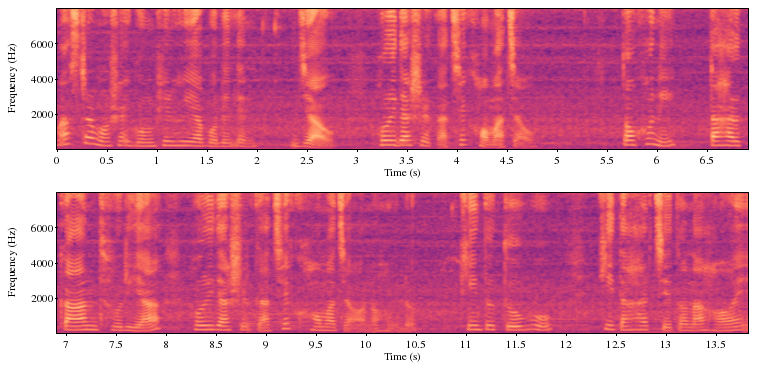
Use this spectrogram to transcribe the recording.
মাস্টার মশাই গম্ভীর হইয়া বলিলেন, যাও। হরিদাসের কাছে ক্ষমা চাও। তখনই তাহার কান ধরিয়া হরিদাসের কাছে ক্ষমা চাওয়ানো হইল। কিন্তু তবু কি তাহার চেতনা হয়?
